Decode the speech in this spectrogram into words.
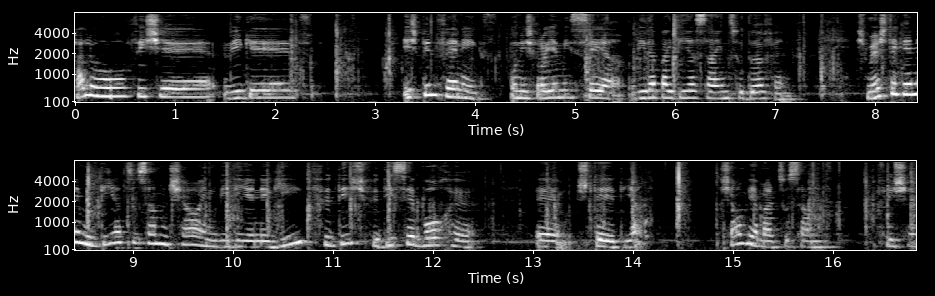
Hallo Fische, wie geht's? Ich bin Phoenix und ich freue mich sehr, wieder bei dir sein zu dürfen. Ich möchte gerne mit dir zusammen schauen, wie die Energie für dich für diese Woche äh, steht, ja? Schauen wir mal zusammen, Fische.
